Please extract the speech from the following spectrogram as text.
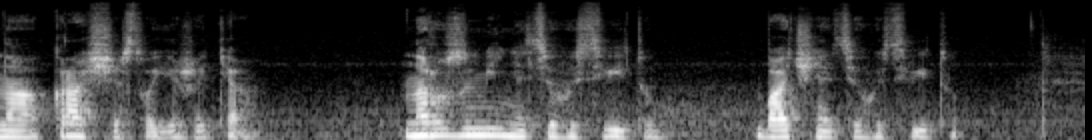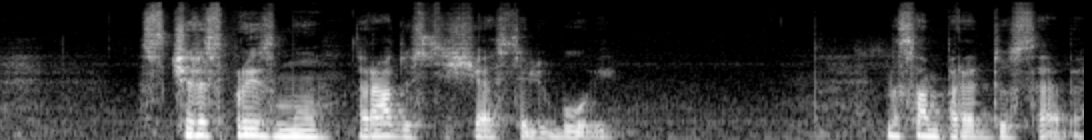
на краще своє життя, на розуміння цього світу, бачення цього світу через призму радості, щастя, любові. Насамперед до себе.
